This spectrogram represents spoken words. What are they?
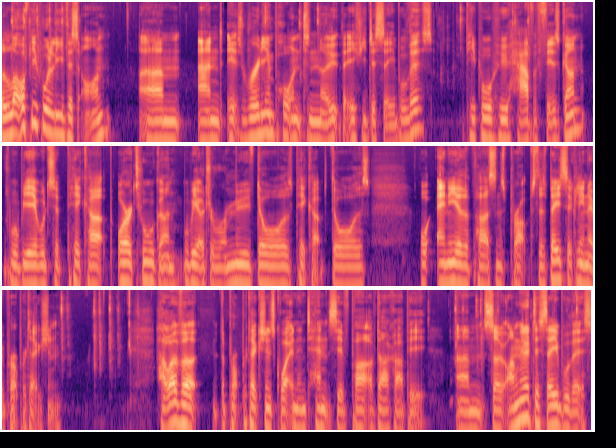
lot of people leave this on, um, and it's really important to note that if you disable this, people who have a phys gun will be able to pick up, or a tool gun will be able to remove doors, pick up doors, or any other person's props. There's basically no prop protection. However, the prop protection is quite an intensive part of Dark RP. Um, so I'm going to disable this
